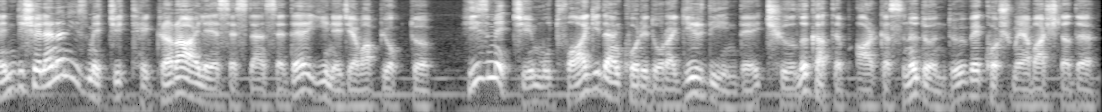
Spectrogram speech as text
Endişelenen hizmetçi tekrar aileye seslense de yine cevap yoktu. Hizmetçi mutfağa giden koridora girdiğinde çığlık atıp arkasını döndü ve koşmaya başladı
